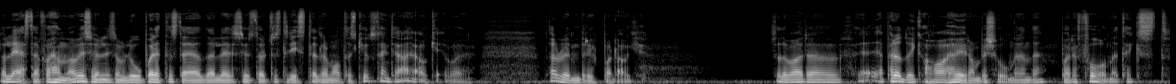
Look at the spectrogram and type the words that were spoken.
Da leste jeg for henne, og hvis hun liksom lo på rette sted eller syntes det hørtes trist eller dramatisk ut, så tenkte jeg ja, ok, da blir det en brukbar dag. Så det var eh, Jeg prøvde ikke å ha høyere ambisjoner enn det. Bare få ned tekst.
